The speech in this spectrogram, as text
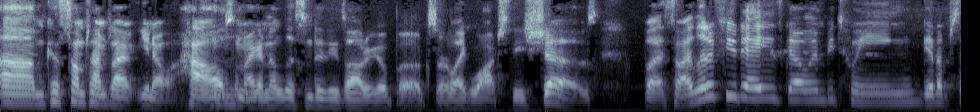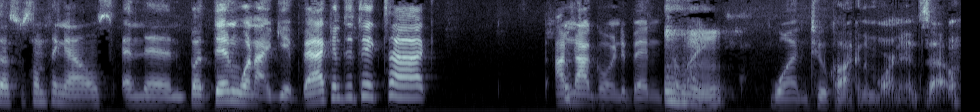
Um, because sometimes I, you know, how else am I Mhm. going to listen to these audiobooks or like watch these shows? But so I let a few days go in between, get obsessed with something else, and then, but then when I get back into TikTok, I'm not going to bed until like Mhm. one, two o'clock in the morning. So,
